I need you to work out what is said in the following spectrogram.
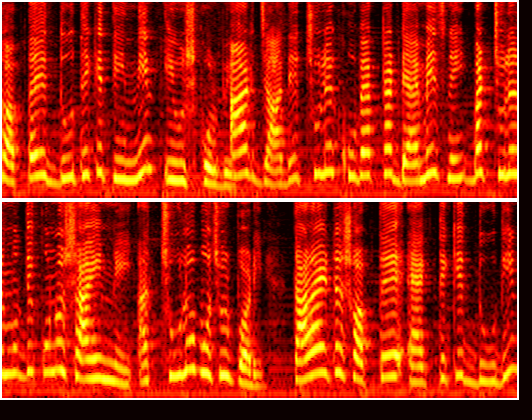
সপ্তাহে দু থেকে তিন দিন ইউজ করবে। আর যাদের চুলে খুব একটা ড্যামেজ নেই বাট চুলের মধ্যে কোনো সাইন নেই, আর চুলও প্রচুর পড়ে। তারা এটা সপ্তাহে এক থেকে দুদিন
